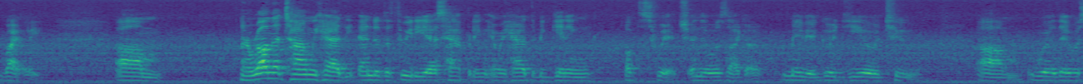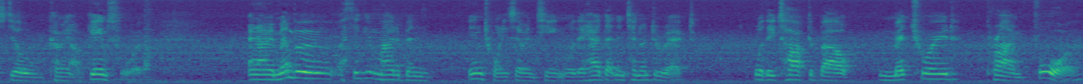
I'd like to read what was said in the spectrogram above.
rightly. Um, and around that time, we had the end of the 3DS happening, and we had the beginning of the Switch. And there was like a maybe a good year or two um, where they were still coming out games for it. And I remember, I think it might have been in 2017, where they had that Nintendo Direct, where they talked about Metroid Prime 4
